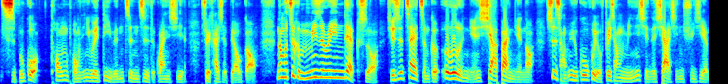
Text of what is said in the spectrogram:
只不过通膨因为地缘政治的关系，所以开始飙高。那么这个 Misery Index 哦，其实在整个二二年下半年哦，市场预估会有非常明显的下行区间。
